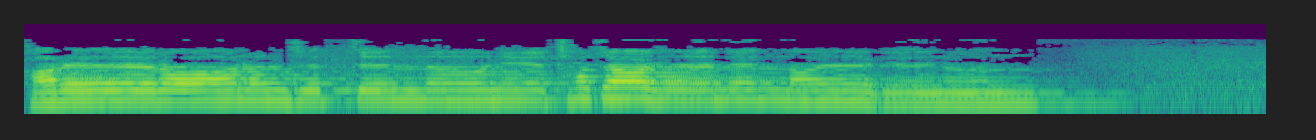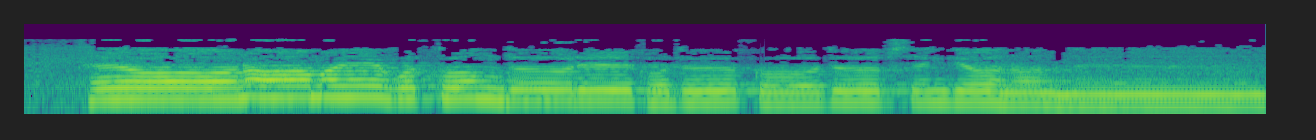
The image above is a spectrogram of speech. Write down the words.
가래라는 집 짓느니 찾아 헤맨 나에게는 태어남의 고통들이 거듭거듭 생겨났네.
